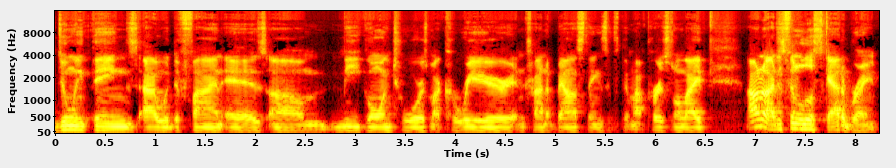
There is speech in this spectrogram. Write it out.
doing things I would define as um, me going towards my career and trying to balance things within my personal life. I don't know. I just feel a little scatterbrained,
